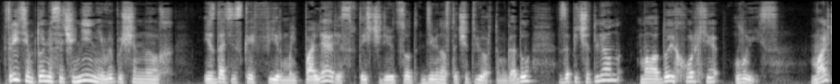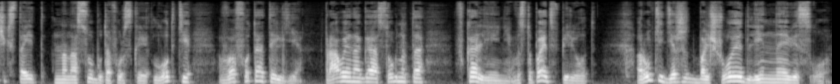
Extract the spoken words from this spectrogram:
В третьем томе сочинений, выпущенных издательской фирмой «Полярис» в 1994 году, запечатлен молодой Хорхе Луис. Мальчик стоит на носу бутафорской лодки в фотоателье. Правая нога согнута в колени, выступает вперед. Руки держат большое длинное весло.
